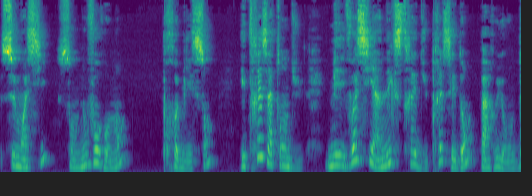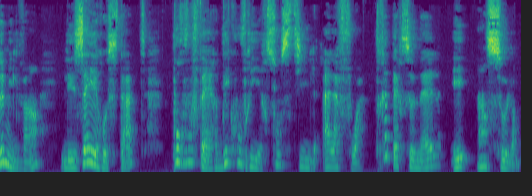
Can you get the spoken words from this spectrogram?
Ce mois-ci, son nouveau roman, Premier son, est très attendu, mais voici un extrait du précédent paru en 2020, Les aérostats, pour vous faire découvrir son style à la fois très personnel et insolent.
